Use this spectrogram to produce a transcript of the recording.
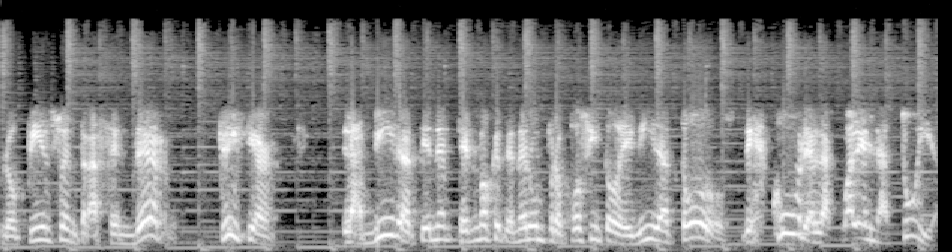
lo pienso en trascender. Cristian, la vida, tiene, tenemos que tener un propósito de vida todos. Descubre la cuál es la tuya.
